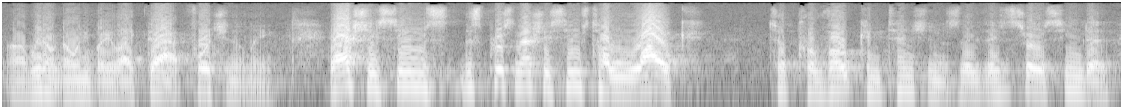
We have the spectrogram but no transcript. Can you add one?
Uh, we don't know anybody like that, fortunately. It actually seems, this person actually seems to like to provoke contentions. They, they just sort of seem to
